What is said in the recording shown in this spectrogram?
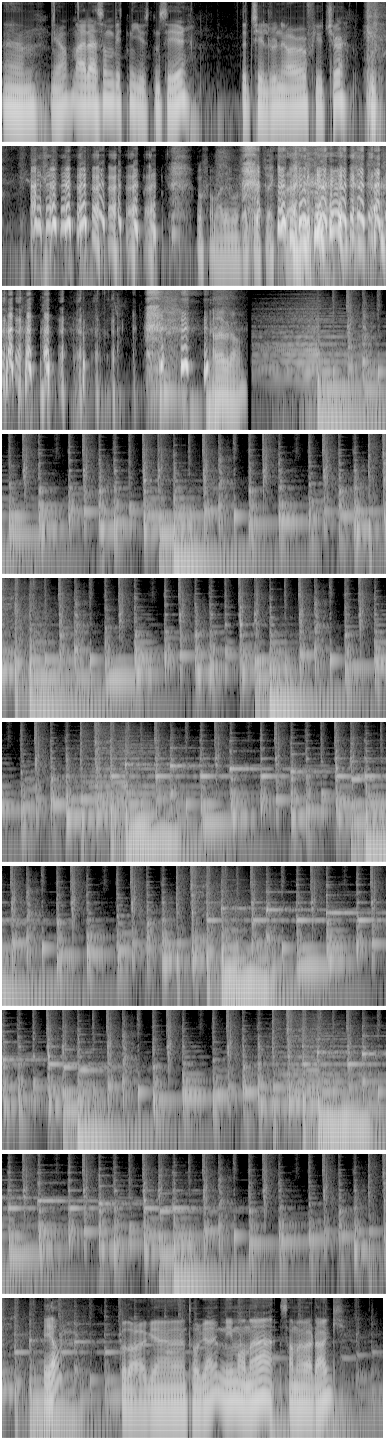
Um, ja, nei, det er som Whitney Houston sier. The children are our future. Huff a meg, det må få klippe vekk der. ja, det er bra. God dag, eh, Torgeir. Ny måned, samme hverdag.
